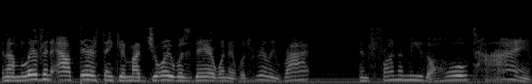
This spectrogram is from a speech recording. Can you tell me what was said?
And I'm living out there thinking my joy was there when it was really right in front of me the whole time.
